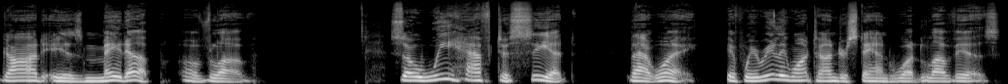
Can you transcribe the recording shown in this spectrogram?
God is made up of love. So we have to see it that way if we really want to understand what love is.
